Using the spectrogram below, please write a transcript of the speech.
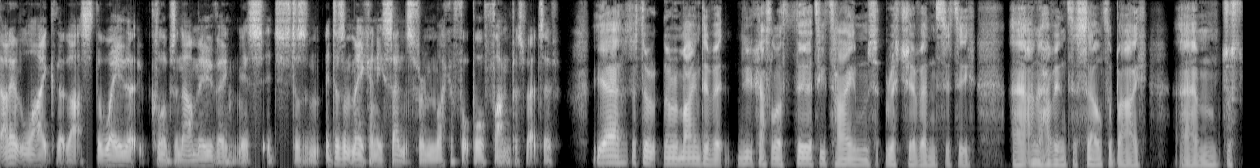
I don't like that that's the way that clubs are now moving. It's it just doesn't it doesn't make any sense from like a football fan perspective. Yeah, just a, a reminder that Newcastle are thirty times richer than City, uh, and are having to sell to buy. Um, just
